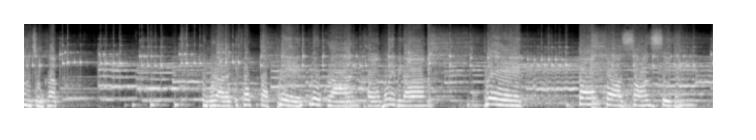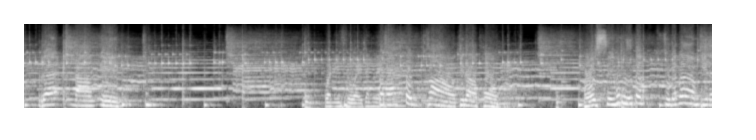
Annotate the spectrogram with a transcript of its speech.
ท่านผู้ชมครับถึงเวลาแล้วที่พบกับเพลงลูกหลานของพ่อแม่พี่น้อง เพลงต้องปอดสอนศิลป์และนางเอกวันนี้สวยจังเลยต้อนะงต้นข้าวธิดาพรขอเสียงปรบมือต้อนรับสุดหน้าทีใน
